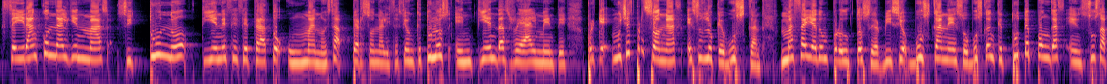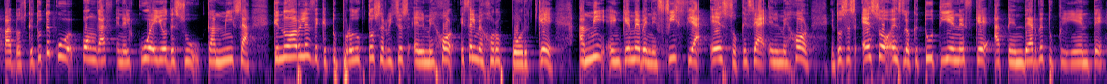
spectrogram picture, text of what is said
Se irán con alguien más si tú no tienes ese trato humano, esa personalización, que tú los entiendas realmente, porque muchas personas eso es lo que buscan, más allá de un producto o servicio, buscan eso, buscan que tú te pongas en sus zapatos, que tú te pongas en el cuello de su camisa, que no hables de que tu producto o servicio es el mejor, es el mejor ¿por qué? A mí, ¿en qué me beneficia eso, que sea el mejor? Entonces, eso es lo que tú tienes que atender de tu cliente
